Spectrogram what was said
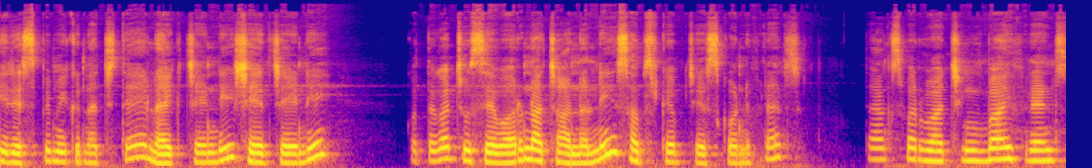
ఈ రెసిపీ మీకు నచ్చితే లైక్ చేయండి షేర్ చేయండి. కొత్తగా చూసేవారు నా ఛానల్ని సబ్స్క్రైబ్ చేసుకోండి friends. Thanks for watching bye friends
